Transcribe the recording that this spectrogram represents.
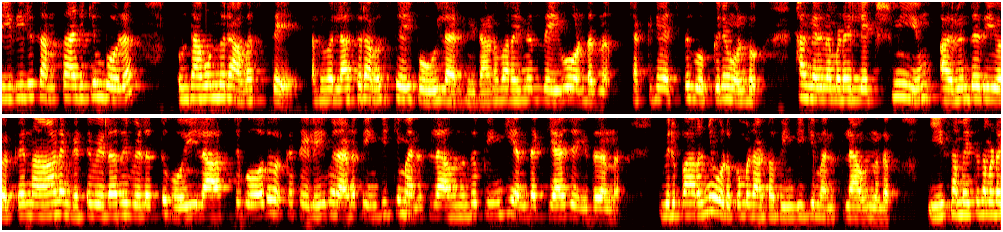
രീതിയിൽ സംസാരിക്കുമ്പോൾ ഉണ്ടാകുന്ന ഒരു അവസ്ഥയെ അത് വല്ലാത്തൊരു അവസ്ഥയായി ഇതാണ് പറയുന്നത് ദൈവം ഉണ്ടെന്ന്. ചക്കിന് വെച്ചത് കൊക്കിന് കൊണ്ടു. അങ്ങനെ നമ്മുടെ ലക്ഷ്മിയും അരുന്ധതിയും ഒക്കെ നാണം കെട്ട് വിളറി വെളുത്തു പോയി. ലാസ്റ്റ് ബോധമൊക്കെ തെളിയുമ്പോഴാണ് പിങ്കിക്ക് മനസ്സിലാവുന്നത് പിങ്കി എന്തൊക്കെയാ ചെയ്തതെന്ന്. ഇവർ പറഞ്ഞു കൊടുക്കുമ്പോഴാട്ടോ പിങ്കിക്ക് മനസ്സിലാവുന്നത്. ഈ സമയത്ത് നമ്മുടെ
